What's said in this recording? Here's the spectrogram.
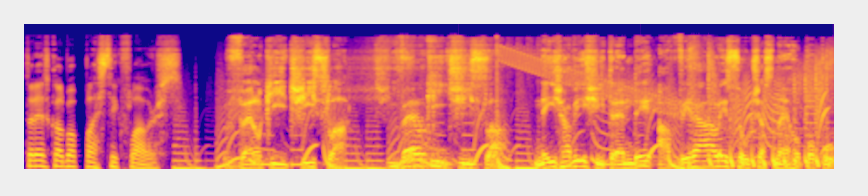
tady je skladba Plastic Flowers. Velký čísla. Velký čísla. Nejžavější trendy a virály současného popu.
